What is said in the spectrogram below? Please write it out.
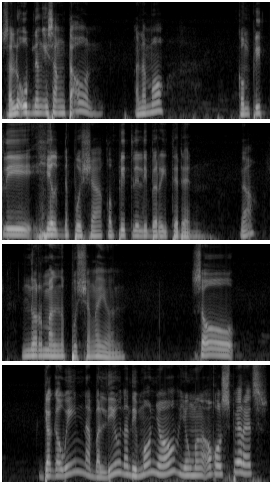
Sa loob ng isang taon. Alam mo, completely healed na po siya, completely liberated din. No? Normal na po siya ngayon. So, gagawin na baliw ng demonyo yung mga occult spirits,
